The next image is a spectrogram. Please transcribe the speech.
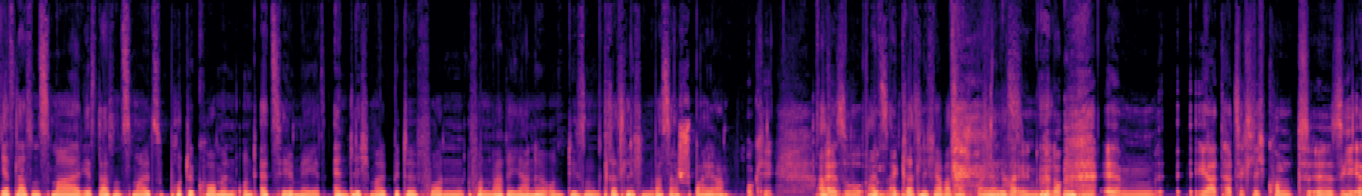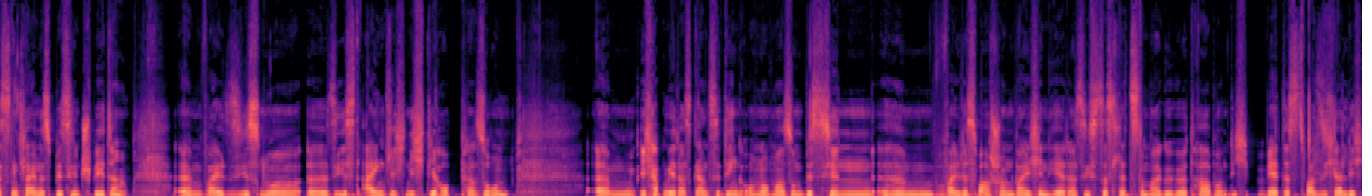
jetzt lass uns mal, jetzt lass uns mal zu Potte kommen und erzähl mir jetzt endlich mal bitte von von Marianne und diesem grässlichen Wasserspeier. Okay, also, also weil es ein grässlicher Wasserspeier ist. Nein, genau. ähm, ja, tatsächlich kommt äh, sie erst ein kleines bisschen später, ähm, weil sie ist nur, äh, sie ist eigentlich nicht die Hauptperson. Ähm, ich habe mir das ganze Ding auch noch mal so ein bisschen, ähm, weil das war schon ein Weilchen her, dass ich es das letzte Mal gehört habe und ich werde es zwar sicherlich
